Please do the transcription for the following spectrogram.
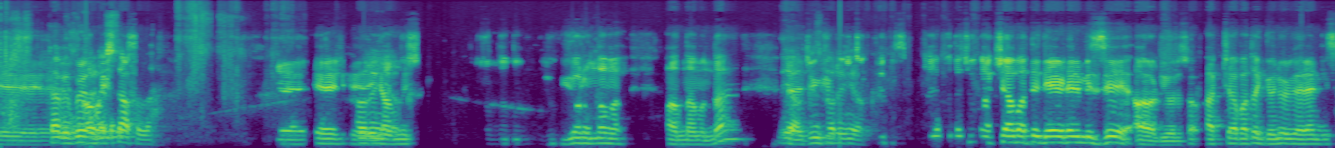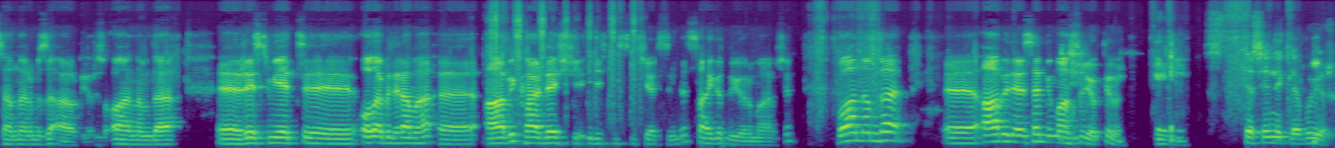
e, Tabii buyurun abi- estağfurullah. e, eğer, e, yok. yanlış yorumlama anlamında. Yok, E, çünkü sorun yok. Çok Akçabat'ta değerlerimizi ağırlıyoruz. Akçabat'a gönül veren insanlarımızı ağırlıyoruz. O anlamda e, resmiyet e, olabilir ama e, abi kardeş ilişkisi içerisinde saygı duyuyorum abiciğim. Bu anlamda e, abi dersen bir mahsur yok değil mi? Evet. Kesinlikle buyur.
